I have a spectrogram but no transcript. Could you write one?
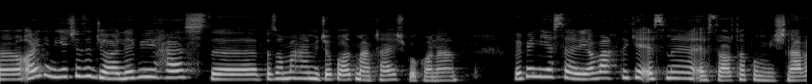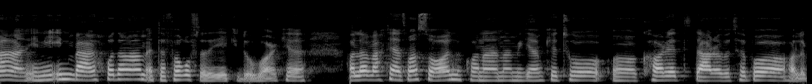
آیدین یه چیز جالبی هست بذار من همینجا باید مطرحش بکنم. ببین یه سریا وقتی که اسم استارتاپ رو میشنون یعنی این برای خودم هم اتفاق افتاده یکی دو بار که حالا وقتی از من سوال می‌کنن من میگم که تو کارت در رابطه با حالا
